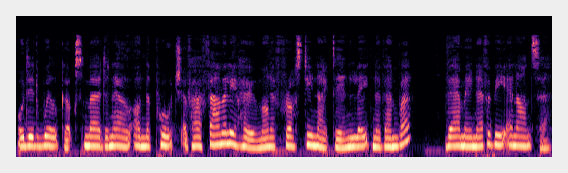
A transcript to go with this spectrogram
Or did Wilcox murder Nell on the porch of her family home on a frosty night in late November? There may never be an answer.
